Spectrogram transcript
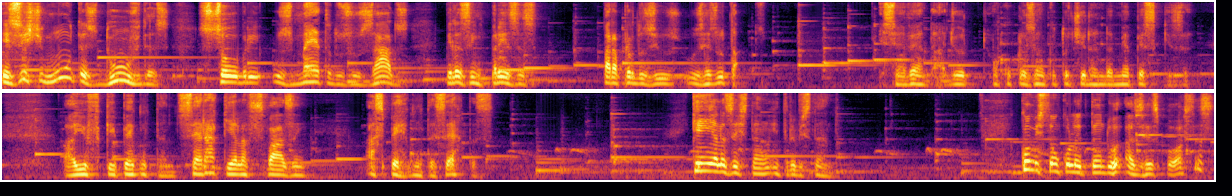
Existem muitas dúvidas sobre os métodos usados pelas empresas para produzir os, os resultados. Isso é uma verdade, uma conclusão que eu estou tirando da minha pesquisa. Aí eu fiquei perguntando: será que elas fazem as perguntas certas? Quem elas estão entrevistando? Como estão coletando as respostas?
